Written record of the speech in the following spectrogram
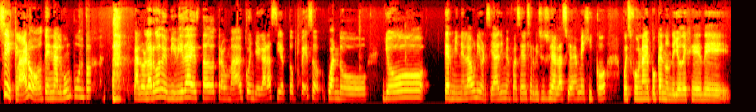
Sí, claro, en algún punto a lo largo de mi vida he estado traumada con llegar a cierto peso. Cuando yo terminé la universidad y me fui a hacer el servicio social a la Ciudad de México, pues fue una época en donde yo dejé de,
